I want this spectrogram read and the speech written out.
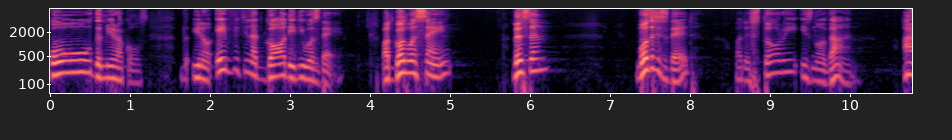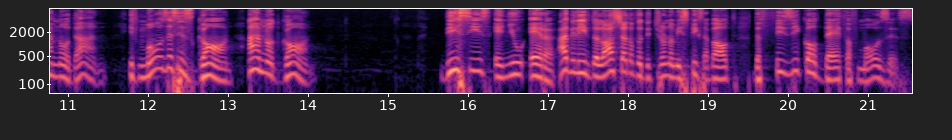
all the miracles. You know, everything that God did, he was there. But God was saying, listen, Moses is dead, but the story is not done. I'm not done. If Moses is gone, I'm not gone. This is a new era. I believe the last chapter of the Deuteronomy speaks about the physical death of Moses.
